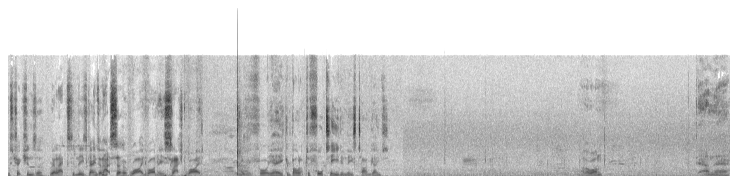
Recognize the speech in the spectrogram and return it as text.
Restrictions are relaxed in these games, and that's a wide one. He's slashed wide Yeah, you can bowl up to 14 in these time games. Another one. Down there.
